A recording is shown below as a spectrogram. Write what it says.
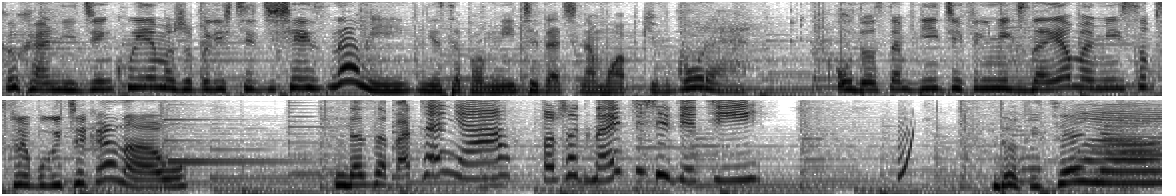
Kochani, dziękujemy, że byliście dzisiaj z nami. Nie zapomnijcie dać nam łapki w górę. Udostępnijcie filmik znajomym i subskrybujcie kanał. Do zobaczenia. Pożegnajcie się, dzieci. Do widzenia!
